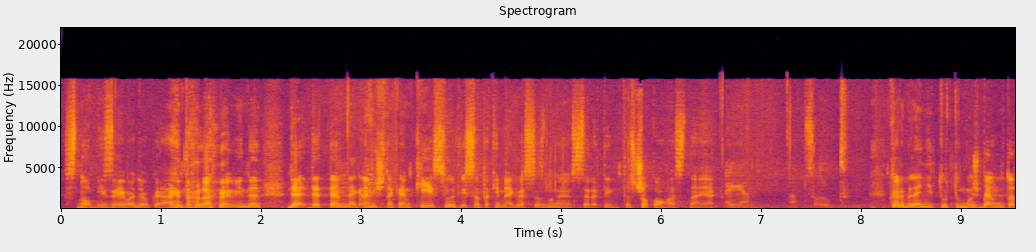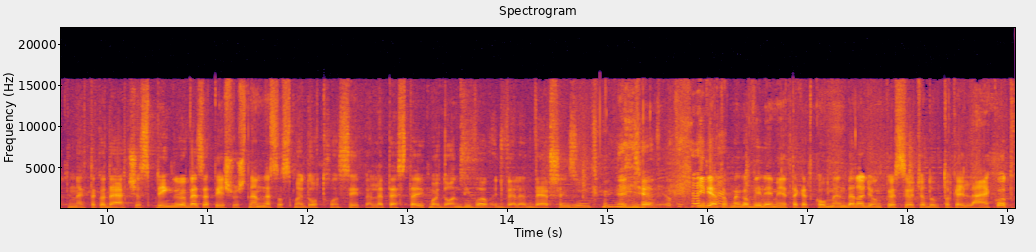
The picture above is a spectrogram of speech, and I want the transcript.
snob izé vagyok állítólag, meg minden, de, de nem, ne- nem is nekem készült, viszont aki megveszi, az meg nagyon szereti, tehát sokan használják. Igen, abszolút. Körülbelül ennyit tudtunk most bemutatni nektek a Dacia Springről, vezetés most nem lesz, azt majd otthon szépen leteszteljük, majd Andival vagy veled versenyzünk egyet. Írjátok meg a véleményeteket kommentben, nagyon köszi, hogyha dobtok egy lájkot,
